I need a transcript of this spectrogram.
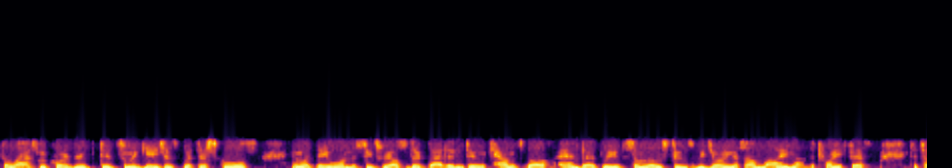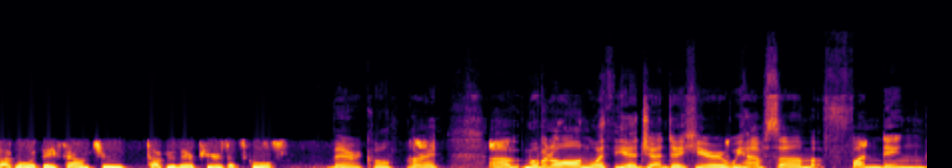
the last McCoy group did some engagements with their schools and what they wanted to see. So we also took that into account as well. And I believe some of those students will be joining us online on the 25th to talk about what they found through talking to their peers at schools. Very cool. All right. Uh, moving along with the agenda here, we have some funding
